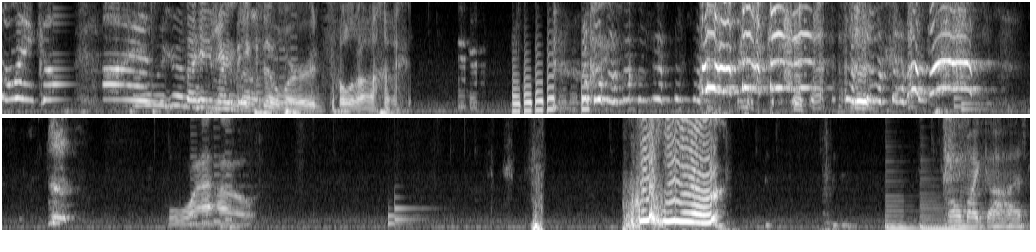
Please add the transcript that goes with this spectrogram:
Oh my god. Oh my god, I hate Did you myself. make the words? Hold on. oh my god.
